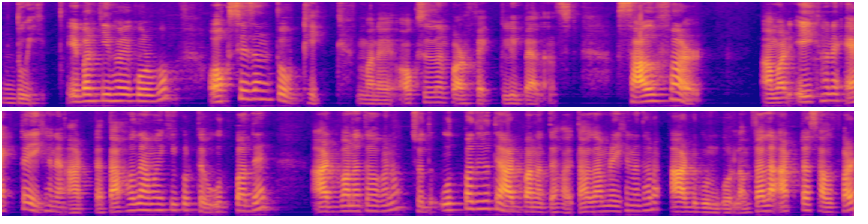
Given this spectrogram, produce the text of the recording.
দুই। এবার কীভাবে করব? অক্সিজেন তো ঠিক মানে অক্সিজেন পারফেক্টলি ব্যালেন্সড সালফার আমার এইখানে একটা, এইখানে আটটা। তাহলে আমাকে কি করতে হবে? উৎপাদে আট বানাতে হবে না। যদি উৎপাদে যদি আট বানাতে হয়, তাহলে আমরা এখানে ধরো আট গুণ করলাম। তাহলে আটটা সালফার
